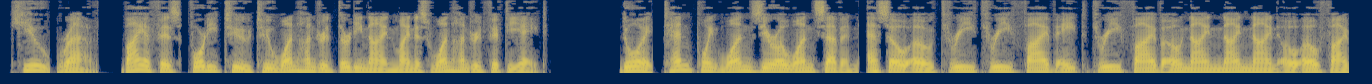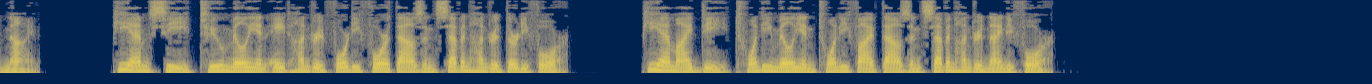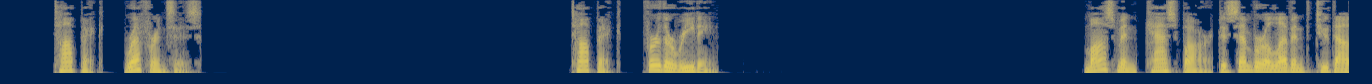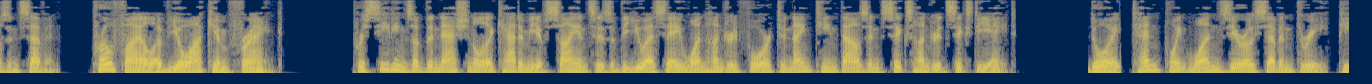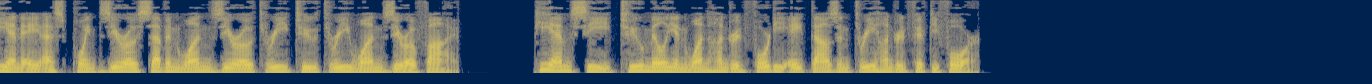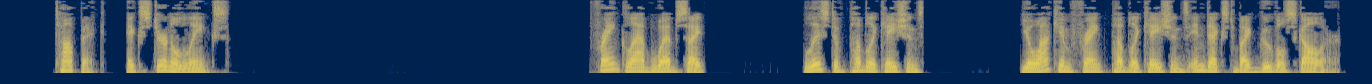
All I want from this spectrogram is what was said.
Q. Rev. Biophys 42 to 139-158 doi 10.1017 S0033583509990059 PMC 2844734 PMID 20025794 Topic References. Topic Further reading Mossman, Kaspar December 11, 2007. Profile of Joachim Frank. Proceedings of the National Academy of Sciences of the USA 104 to 19668. doi 10.1073 pnas.0710323105 PMC 2148354 External links Frank Lab website List of publications Joachim Frank publications indexed by Google Scholar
